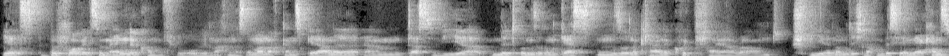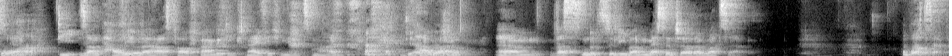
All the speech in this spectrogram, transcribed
Jetzt, bevor wir zum Ende kommen, Flo, wir machen das immer noch ganz gerne, ähm, dass wir mit unseren Gästen so eine kleine Quickfire-Round spielen, um dich noch ein bisschen mehr kennenzulernen. Oha. Die St. Pauli- oder HSV-Frage, die kneife ich mir jetzt mal. Aber ähm, was nutzt du lieber, Messenger oder WhatsApp? WhatsApp.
